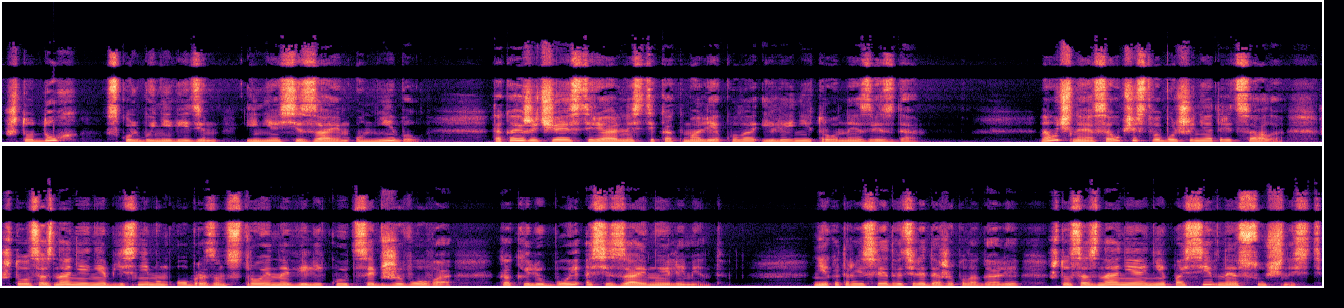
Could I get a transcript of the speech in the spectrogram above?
что дух, сколь бы невидим и неосязаем он ни был, такая же часть реальности, как молекула или нейтронная звезда. Научное сообщество больше не отрицало, что сознание необъяснимым образом встроено в великую цепь живого, как и любой осязаемый элемент. Некоторые исследователи даже полагали, что сознание не пассивная сущность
